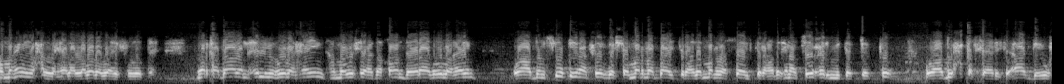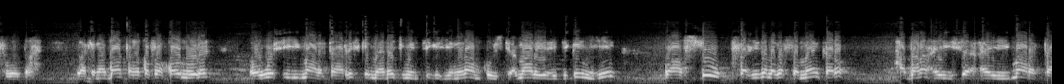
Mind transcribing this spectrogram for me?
ama in wax la hela labadaba ay fududa marka haddaadan cilmi ulahayn ama wixii aad aqoon dheeraada ulahayn oo aadan suuq inaad ka gasho marna bay tirahda marna sayl tirahda inaad soo cilmi degdegto oo aad wax khasaarisa aad bay u fudud laakiin haddaad tahay qof aqoon u leh oo wixii maaragta risk managementiga iyo nidaamka isticmaalaya ay degan yihiin waa suuq faa'iido laga samayn karo haddana ay maaragta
